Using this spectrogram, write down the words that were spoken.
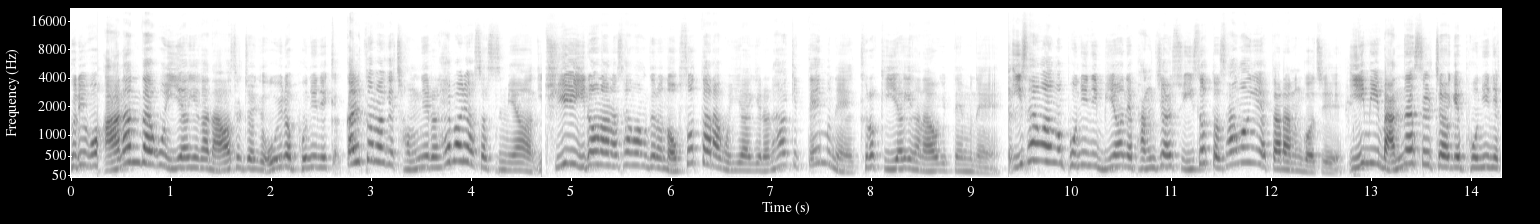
그리고 안 한다고 이야기가 나왔을 적에 오히려 본인이 깔끔하게 정리를 해버렸었으면 뒤에 일어나는 상황들은 없었다라고 이야기를 하기 때문에 그렇게 이야기가 나오기 때문에 이 상황은 본인이 미연에 방지할 수 있었던 상황이었다라는 거지. 이미 만났을 적에 본인이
